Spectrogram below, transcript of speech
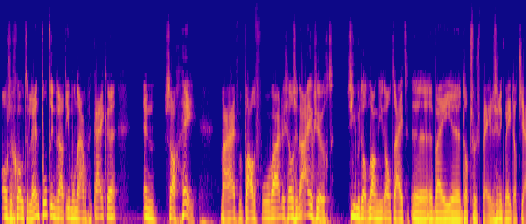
als een groot talent. Tot inderdaad iemand naar hem ging kijken en zag, hé, hey, maar hij heeft bepaalde voorwaarden. Zelfs in de Ajax-jeugd zien we dat lang niet altijd eh, bij eh, dat soort spelers. En ik weet dat, ja,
